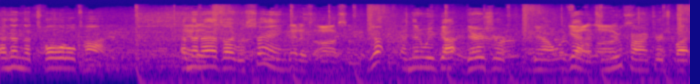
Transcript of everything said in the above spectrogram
and then the total time. And then, That as I was saying, That is awesome. yep. And then we've got there's your, you know, again, Fault it's a new cartridge, but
